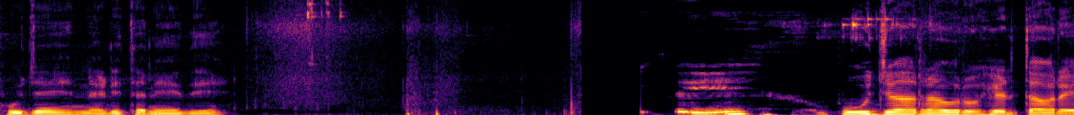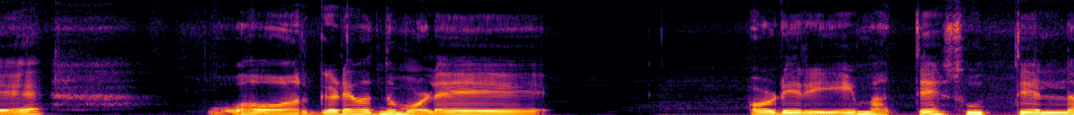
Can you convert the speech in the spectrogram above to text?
ಪೂಜೆ ನಡೀತಾನೇ ಇದೆ. ಇಲ್ಲಿ ಪೂಜಾರವರು ಹೇಳ್ತಾವ್ರೆ, ಹೊರಗಡೆ ಒಂದು ಮೊಳೆ ಹೊಡಿರಿ, ಮತ್ತೆ ಸುತ್ತೆಲ್ಲ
